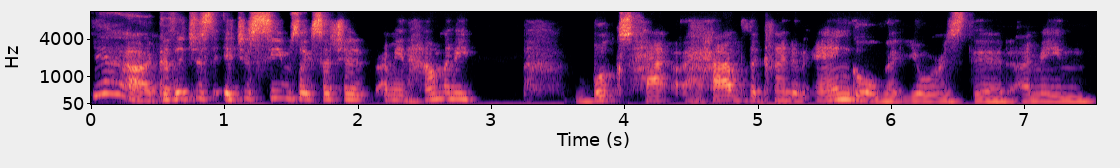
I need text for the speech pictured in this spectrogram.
Yeah, because it just it just seems like such a. I mean, how many books ha- have the kind of angle that yours did? I mean,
